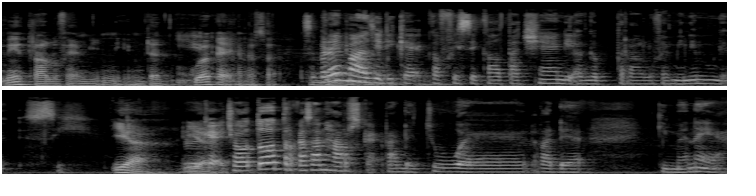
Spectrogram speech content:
ini terlalu feminim dan gua kayak ngerasa Sebenarnya malah jadi kayak ke physical touch-nya yang dianggap terlalu feminim gak sih? Iya Dulu iya kayak cowok tuh terkesan harus kayak rada cuek, rada gimana ya?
